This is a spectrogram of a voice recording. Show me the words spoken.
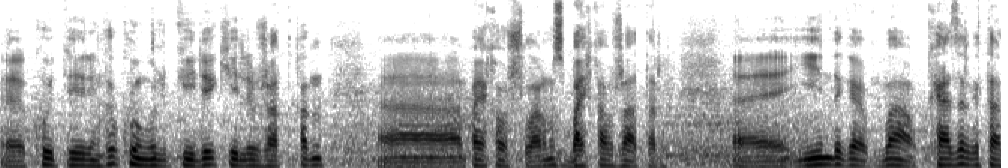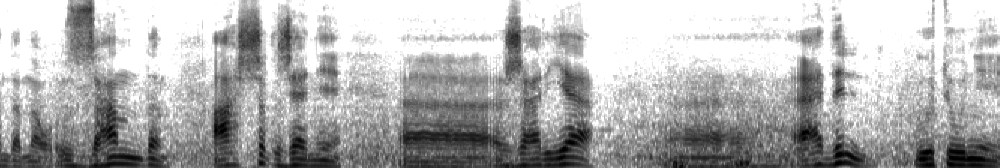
Көтеріңкі көңіл күйде келіп жатқан байқаушыларымыз байқап жатыр. Ендігі мынау қазіргі таңда мынау заңдың ашық және жария әділ өтуіне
